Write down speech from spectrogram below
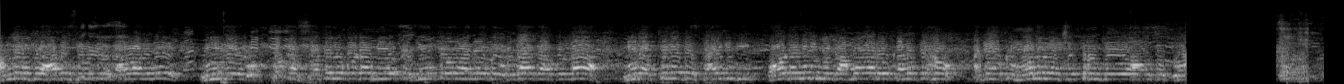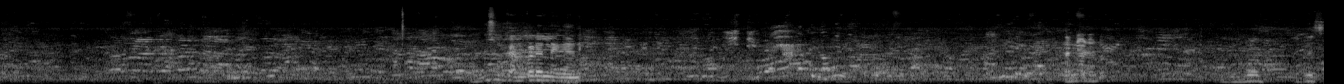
అందరికీ ఆదర్శనీయులు కావాలని మీరు ఒక సెకండ్ కూడా మీ యొక్క జీవితంలో అనేది వృధా కాకుండా మీరు అత్యున్నత స్థాయికి పోవడానికి మీకు అమ్మవారి యొక్క అనుగ్రహం అంటే ఒక మూల నక్షత్రం చే ఆ యొక్క జ్ఞా- మనుషులు కనపడలే కానీ. అన్నాడు. ಪ್ಲೇಸ್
